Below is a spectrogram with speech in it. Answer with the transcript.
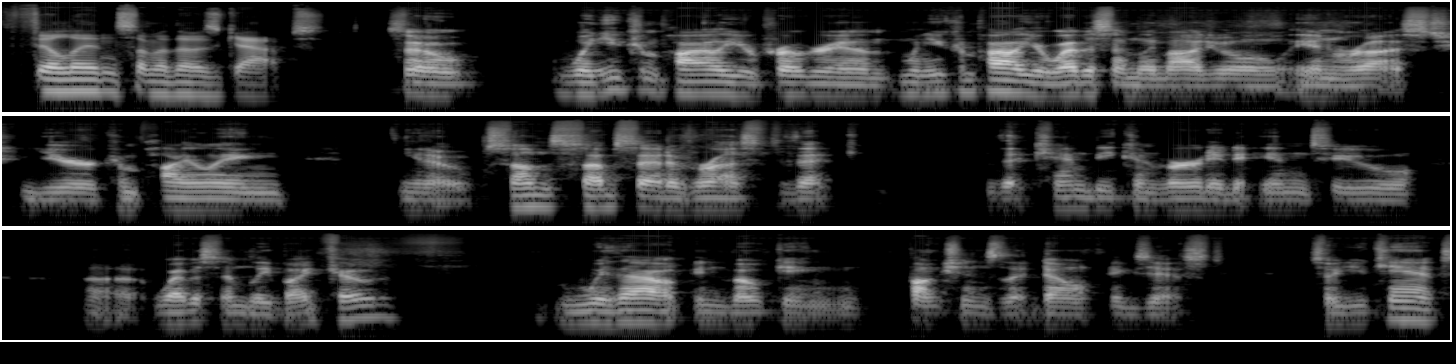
fill in some of those gaps. So when you compile your program, when you compile your WebAssembly module in Rust, you're compiling, you know, some subset of Rust that that can be converted into uh, WebAssembly bytecode without invoking functions that don't exist. So you can't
